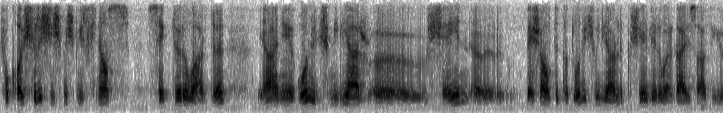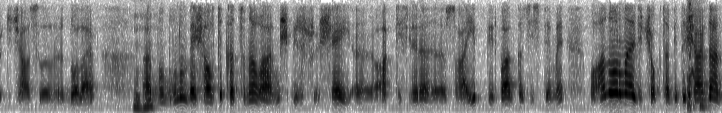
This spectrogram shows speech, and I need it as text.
Çok aşırı şişmiş bir finans sektörü vardı. Yani 13 milyar e, şeyin 5-6 kat 13 milyarlık şeyleri var gayri safi yurt içi hasılaları dolar. Hı hı. Bunun 5-6 katına varmış bir şey e, aktiflere e, sahip bir banka sistemi. Bu anormaldi çok tabii. Dışarıdan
